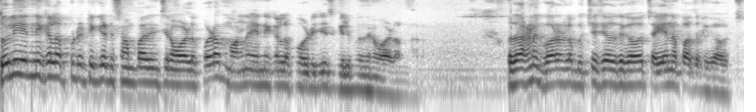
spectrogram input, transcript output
తొలి ఎన్నికలప్పుడు టికెట్ సంపాదించిన వాళ్ళు కూడా మొన్న ఎన్నికల్లో పోటీ చేసి గెలిపొందిన వాళ్ళు ఉన్నారు. ఉదాహరణ గోరంట్ల బుచ్చ చౌదరి కావచ్చు అయ్యన్న పాత్రుడు కావచ్చు.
